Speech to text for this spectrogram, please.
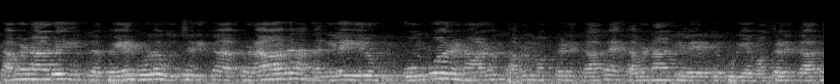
தமிழ்நாடு என்ற பெயர் கூட உச்சரிக்கப்படாத அந்த நிலையிலும் ஒவ்வொரு நாளும் தமிழ் மக்களுக்காக தமிழ்நாட்டில் இருக்கக்கூடிய மக்களுக்காக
